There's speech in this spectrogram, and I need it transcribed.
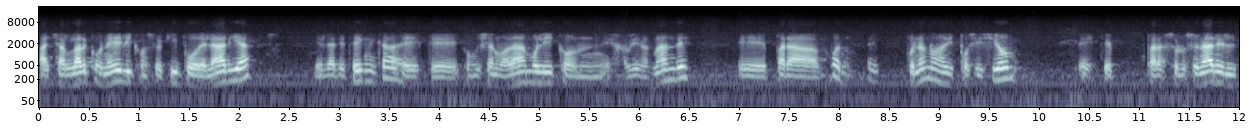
a, charlar con él y con su equipo del área, del área técnica, este, con Guillermo Adámoli, con eh, Javier Hernández, eh, para, bueno, eh, ponernos a disposición este, para solucionar el,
